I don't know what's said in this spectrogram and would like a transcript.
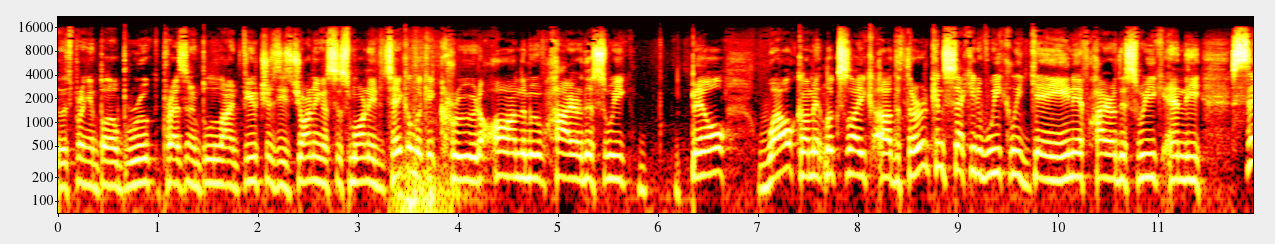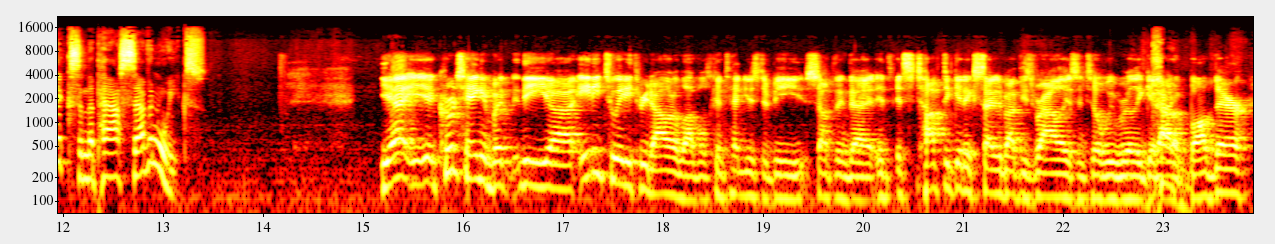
Let's bring in Bill Baruch, the president of Blue Line Futures. He's joining us this morning to take a look at crude on the move higher this week. Bill, welcome. It looks like uh, the third consecutive weekly gain, if higher this week, and the sixth in the past seven weeks. Yeah, crude's hanging, but the uh, 82 $83 level continues to be something that it's, it's tough to get excited about these rallies until we really get out above there.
